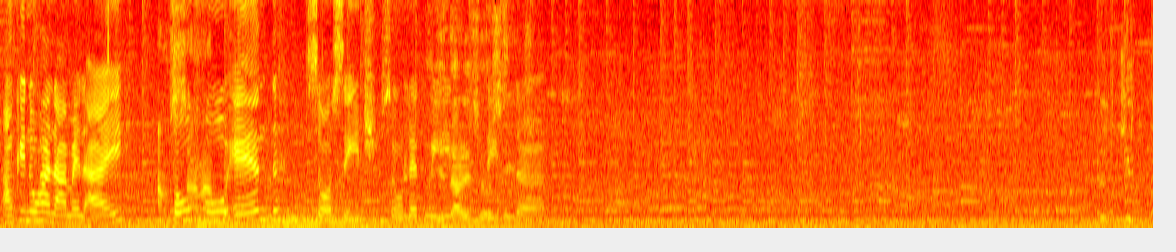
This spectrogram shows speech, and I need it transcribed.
ang kinuha namin ay Ang tofu sarap. and sausage. So, let me Vegetarian taste sausage. the... Legit.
